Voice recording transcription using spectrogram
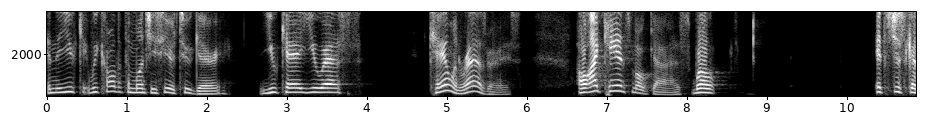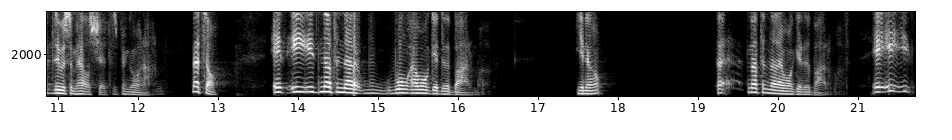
in the UK, we called it the munchies here too, Gary. UK, US, kale and raspberries. Oh, I can smoke, guys. Well, it's just got to do with some hell shit that's been going on. That's all. It, it, it nothing that won't I won't get to the bottom of. You know, uh, nothing that I won't get to the bottom of. It, it,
